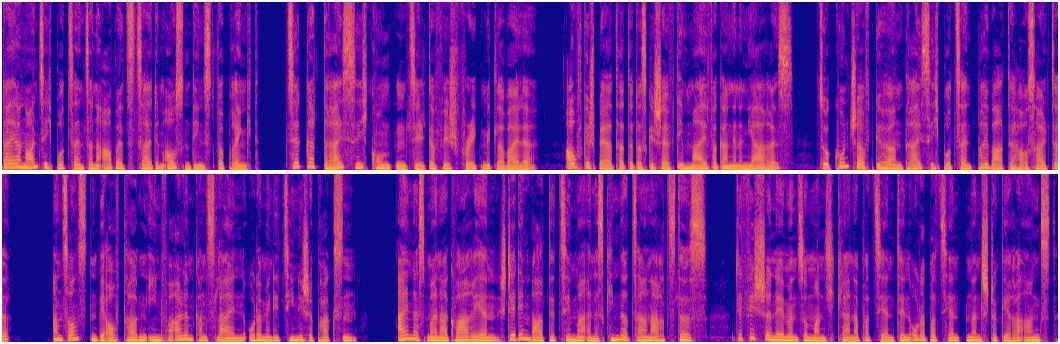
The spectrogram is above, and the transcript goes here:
da er 90 Prozent seiner Arbeitszeit im Außendienst verbringt. Circa 30 Kunden zählt der Fischfreak mittlerweile. Aufgesperrt hatte das Geschäft im Mai vergangenen Jahres. Zur Kundschaft gehören 30 Prozent private Haushalte. Ansonsten beauftragen ihn vor allem Kanzleien oder medizinische Praxen. Eines meiner Aquarien steht im Wartezimmer eines Kinderzahnarztes. Die Fische nehmen so manch kleiner Patientin oder Patienten ein Stück ihrer Angst.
